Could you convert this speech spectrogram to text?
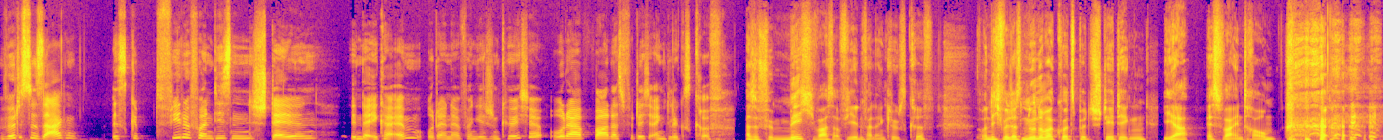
Würdest du sagen, es gibt viele von diesen Stellen in der EKM oder in der evangelischen Kirche oder war das für dich ein Glücksgriff? Also für mich war es auf jeden Fall ein Glücksgriff und ich will das nur noch mal kurz bestätigen. Ja, es war ein Traum.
